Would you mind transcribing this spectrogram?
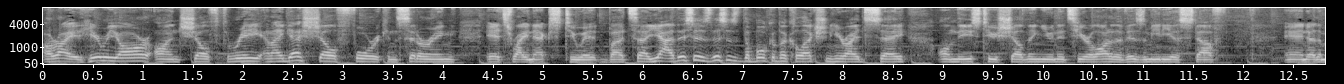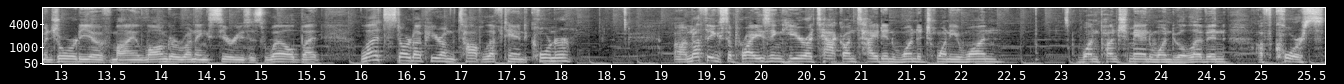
All right, here we are on shelf three, and I guess shelf four, considering it's right next to it. But uh, yeah, this is this is the bulk of the collection here, I'd say, on these two shelving units here. A lot of the Viz Media stuff, and uh, the majority of my longer running series as well. But let's start up here on the top left-hand corner. Um, nothing surprising here. Attack on Titan 1 to 21. One Punch Man 1 to 11. Of course,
